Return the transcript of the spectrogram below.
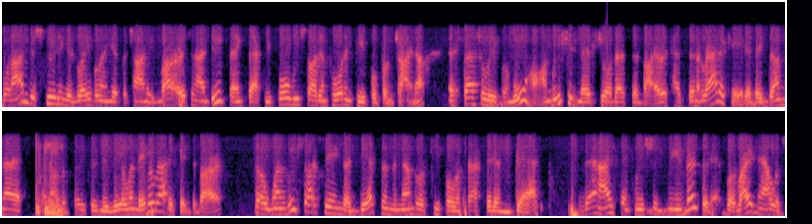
What I'm disputing is labeling it the Chinese virus, and I do think that before we start importing people from China, especially from Wuhan, we should make sure that the virus has been eradicated. They've done that in other places, New Zealand. They've eradicated the virus. So when we start seeing a dip in the number of people infected and death, then I think we should revisit it. But right now it's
